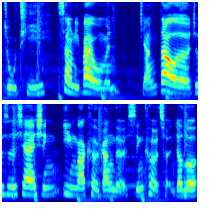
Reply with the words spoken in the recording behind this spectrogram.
主题上礼拜我们讲到了，就是现在新一零八课纲的新课程叫做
